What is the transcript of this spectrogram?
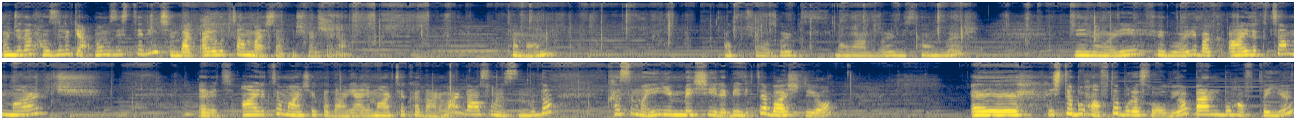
Önceden hazırlık yapmamızı istediği için bak Aralık'tan başlatmış mesela. Tamam. October, November, December, January, February. Bak aylıkta March. Evet, aylıkta Mart'a kadar yani Mart'a kadar var. Daha sonrasında da Kasım ayı 25'i ile birlikte başlıyor. Ee, işte bu hafta burası oluyor. Ben bu haftayı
